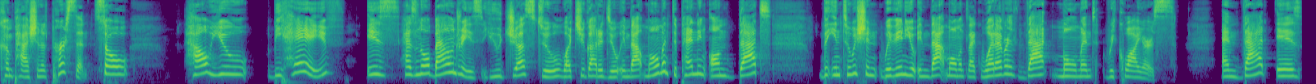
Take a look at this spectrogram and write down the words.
compassionate person so how you behave is has no boundaries. You just do what you got to do in that moment depending on that the intuition within you in that moment like whatever that moment requires. And that is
